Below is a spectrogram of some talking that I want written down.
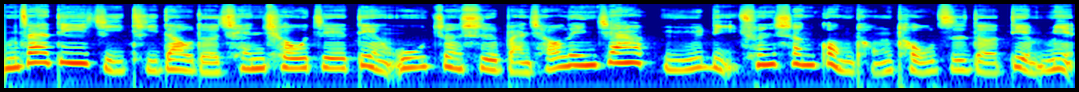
们在第一集提到的千秋街店屋，正是板桥林家与李春生共同投资的店面。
